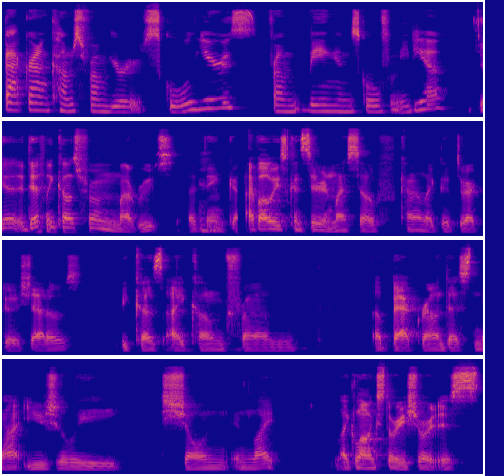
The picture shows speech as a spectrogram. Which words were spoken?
background comes from your school years, from being in school for media. Yeah, it definitely comes from my roots. I Yeah. think I've always considered myself kind of like the director of shadows because I come from a background that's not usually shown in light. Like, long story short, is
